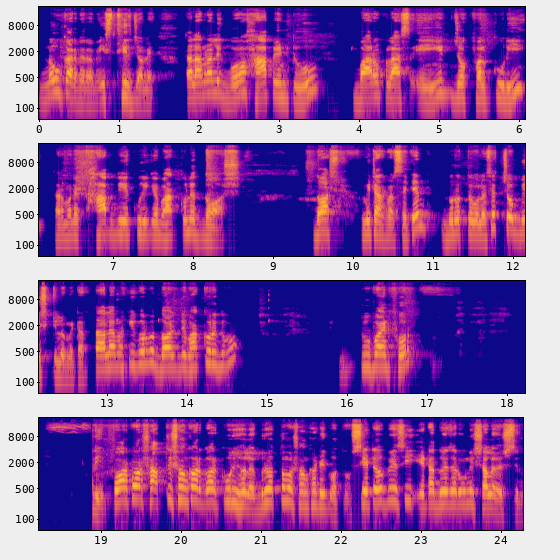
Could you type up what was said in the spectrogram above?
নৌকার বেরোবে স্থির জলে। তাহলে আমরা লিখব হাফ ইন্টু বারো প্লাস এইট যোগফল কুড়ি, তার মানে হাফ দিয়ে কুড়িকে ভাগ করলে দশ। দশ মিটার পার সেকেন্ড, দূরত্ব বলেছে চব্বিশ কিলোমিটার। তাহলে আমরা কি করব? দশ দিয়ে ভাগ করে দেবো। Two point four. পরপর সাতটি সংখ্যার গড় কুড়ি হলে বৃহত্তম সংখ্যাটি কত? সেটাও পেয়েছি, এটা দু হাজার উনিশ সালে এসেছিল।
